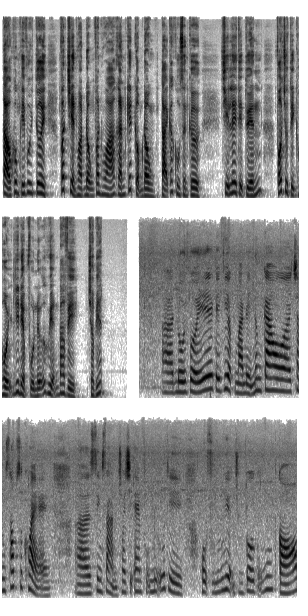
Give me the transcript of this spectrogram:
tạo không khí vui tươi, phát triển hoạt động văn hóa gắn kết cộng đồng tại các khu dân cư. Chị Lê Thị Tuyến, Phó Chủ tịch Hội Liên hiệp Phụ nữ huyện Ba Vì cho biết. À, đối với cái việc mà để nâng cao ờ, chăm sóc sức khỏe à, sinh sản cho chị em phụ nữ thì Hội Phụ nữ huyện chúng tôi cũng có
